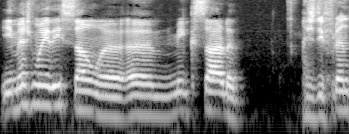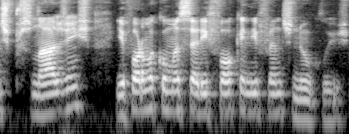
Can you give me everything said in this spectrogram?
e mesmo a edição, a, a mixar as diferentes personagens e a forma como a série foca em diferentes núcleos.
